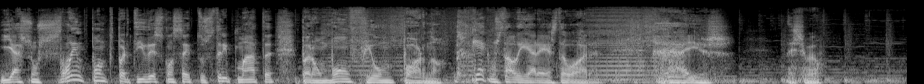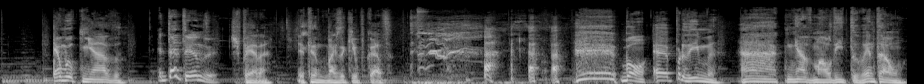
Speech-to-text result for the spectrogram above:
E acho um excelente ponto de partida este conceito do strip mata para um bom filme porno. Quem é que me está a ligar a esta hora? Raios. Deixa-me eu. É o meu cunhado. Até atende. Espera, atendo mais daqui a bocado. Bom, eh, perdi-me. Ah, cunhado maldito. Então,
